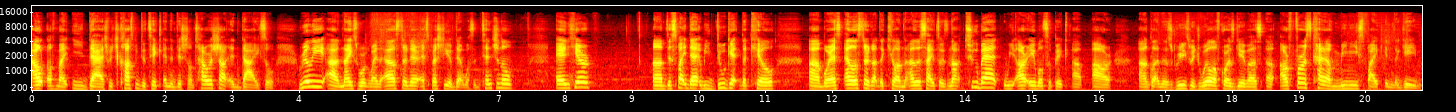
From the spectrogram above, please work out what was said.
out of my E dash, which caused me to take an additional tower shot and die. So really uh, nice work by the Alistar there, especially if that was intentional. And here, uh, despite that, we do get the kill. Um, whereas Alistar got the kill on the other side, so it's not too bad. We are able to pick up our uh, Gluttonous Greaves, which will of course give us uh, our first kind of mini spike in the game.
